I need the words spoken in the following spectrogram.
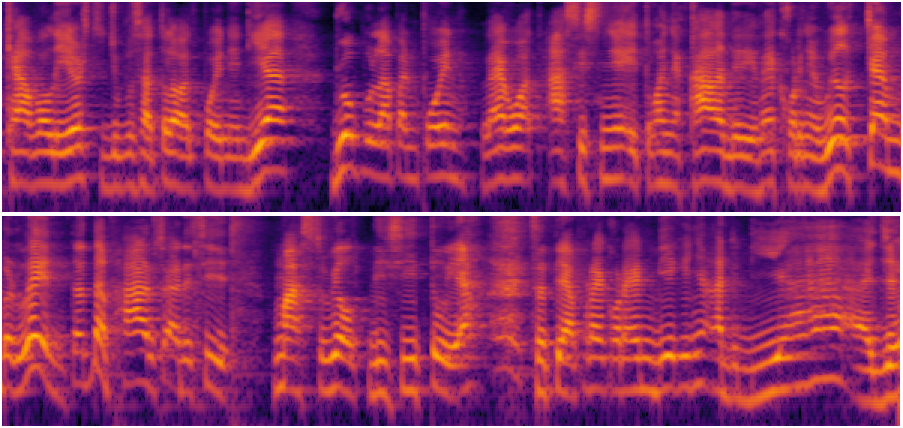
Cavaliers, 71 lewat poinnya dia, 28 poin lewat asisnya itu hanya kalah dari rekornya Will Chamberlain. Tetap harus ada si Mas Will di situ ya. Setiap rekor NBA kayaknya ada dia aja.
